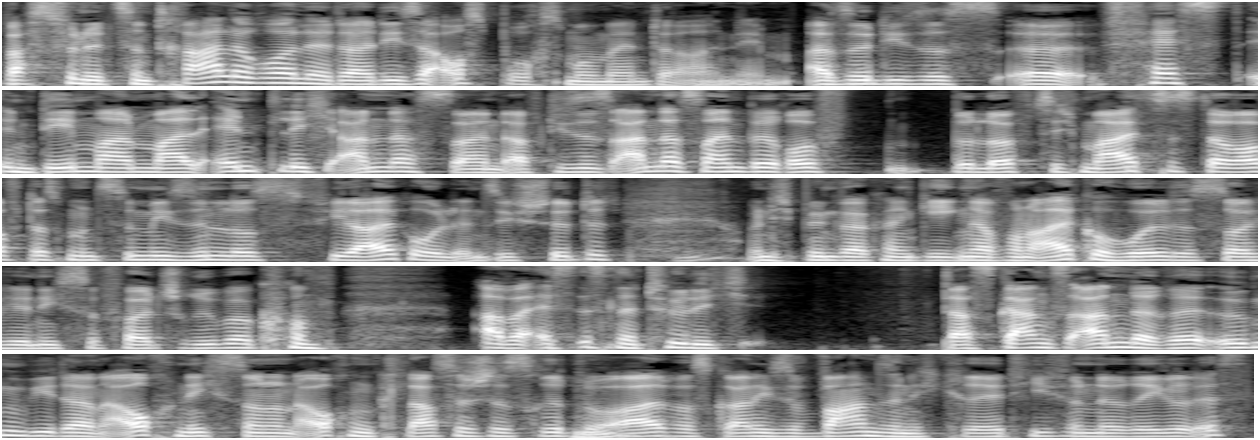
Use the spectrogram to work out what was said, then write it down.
Was für eine zentrale Rolle da diese Ausbruchsmomente annehmen. Also dieses äh, Fest, in dem man mal endlich anders sein darf. Dieses Anderssein beläuft, beläuft sich meistens darauf, dass man ziemlich sinnlos viel Alkohol in sich schüttet. Mhm. Und ich bin gar kein Gegner von Alkohol, das soll hier nicht so falsch rüberkommen. Aber es ist natürlich das ganz andere irgendwie dann auch nicht, sondern auch ein klassisches Ritual, was gar nicht so wahnsinnig kreativ in der Regel ist,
